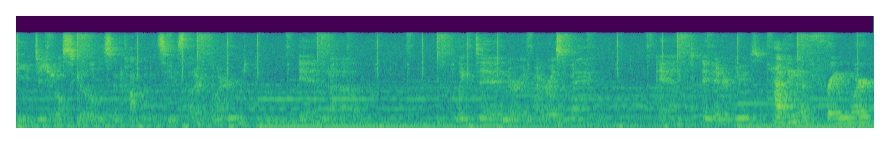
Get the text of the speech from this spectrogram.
the digital skills and competencies that I've learned in uh, LinkedIn or in my resume and in interviews. Having a framework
